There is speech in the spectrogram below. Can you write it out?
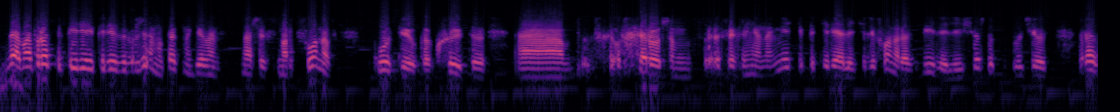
Да, мы просто пере, перезагружаем, вот так мы делаем с наших смартфонов, копию какую-то э, в хорошем сохраненном месте, потеряли телефон, разбили или еще что-то случилось, раз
